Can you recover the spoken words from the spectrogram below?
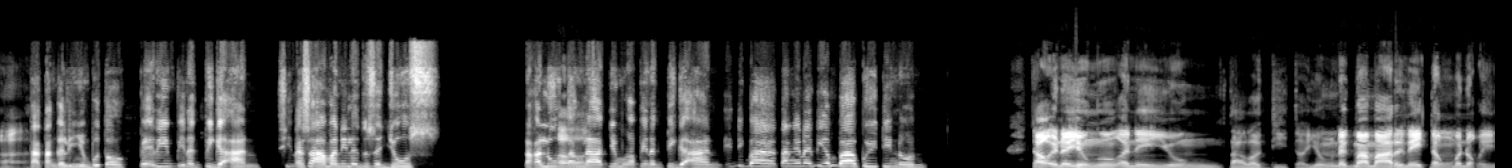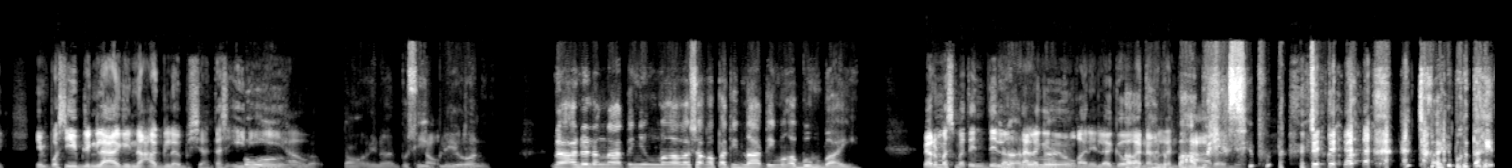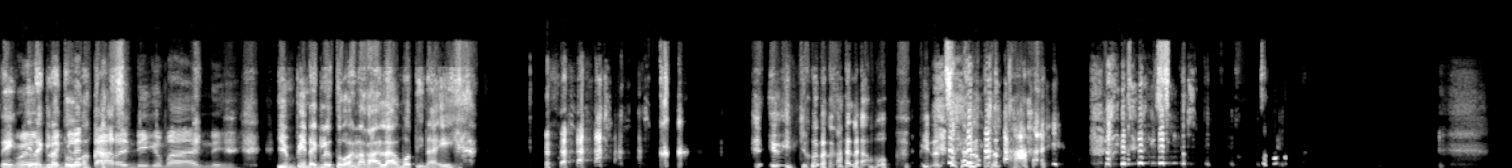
Oo. Tatanggalin yung buto, pero yung pinagpigaan sinasama nila dun sa juice. Nakalutang Oo. lahat yung mga pinagpigaan, eh, 'di ba tangina 'di ang baboy din nun. Tangina yung ano, eh, yung tawag dito, yung nagma-marinate ng manok, eh, imposibleng laging naka-gloves yan tas Oo, iniihaw. Wala tangina imposible Tangina. yun. Naano lang natin yung mga sa kapatid nating mga bombay. Pero mas matindi lang Inaano talaga yung natin, kanila gawa ng tangina baboy lantaran, eh. tsaka yung putang ina yung Well, pinaglutuan lantaran kasi. di gumaano, eh. Yung pinaglutuan akala mo tinaihan. Yung itsura akala mo pinagsasalok ng tae.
